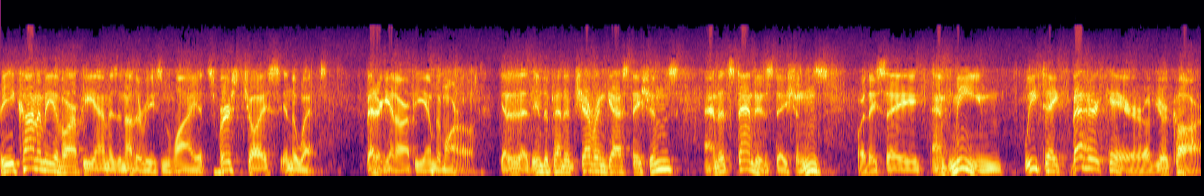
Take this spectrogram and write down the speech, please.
The economy of RPM is another reason why it's first choice in the West. Better get RPM tomorrow. Get it at independent Chevron gas stations and at standard stations where they say and mean we take better care of your car.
